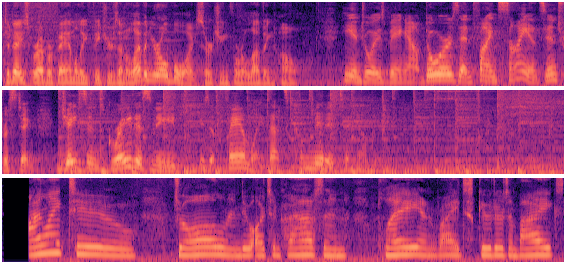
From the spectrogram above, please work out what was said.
Today's Forever Family features an 11 year old boy searching for a loving home. He enjoys being outdoors and finds science interesting. Jason's greatest need is a family that's committed to him. I like to draw and do arts and crafts and play and ride scooters and bikes.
